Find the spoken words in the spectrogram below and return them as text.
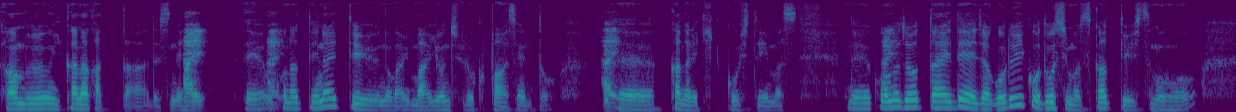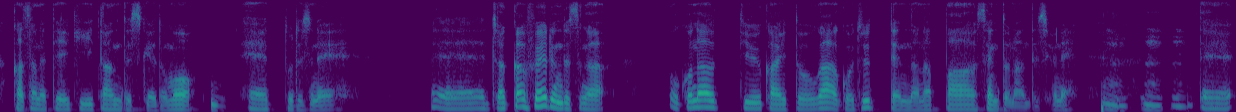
半分いかなかったですね。はい、で、行っていないっていうのが、まあ46%、はい。えー、かなり拮抗しています。で、この状態で、はい、じゃあ5類以降どうしますかっていう質問を重ねて聞いたんですけれども、うん、えー、っとですね、えー、若干増えるんですが、行うっていう回答が50.7%なんですよね。うんうんうん、で、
